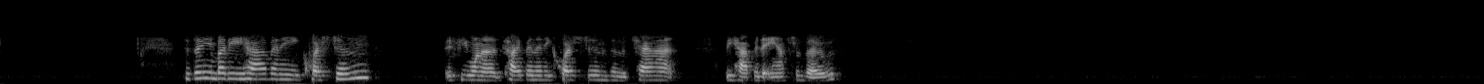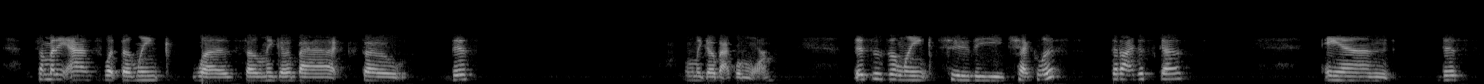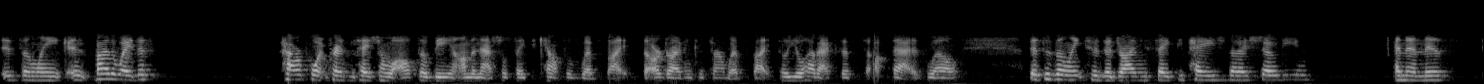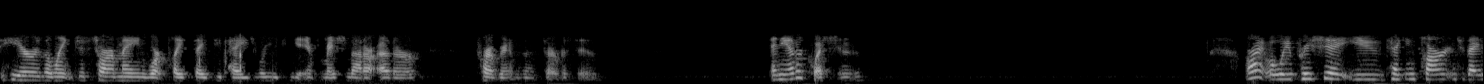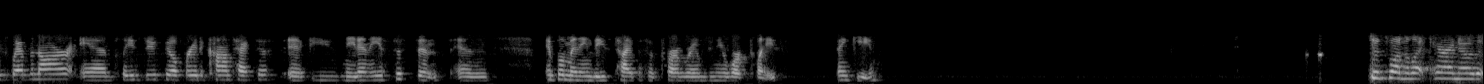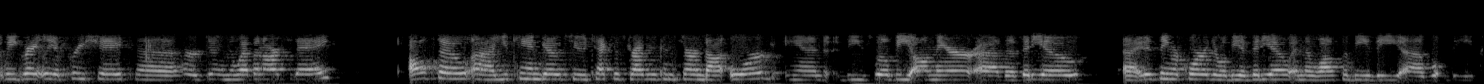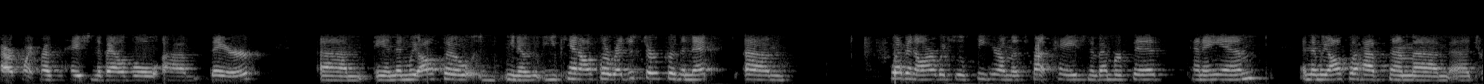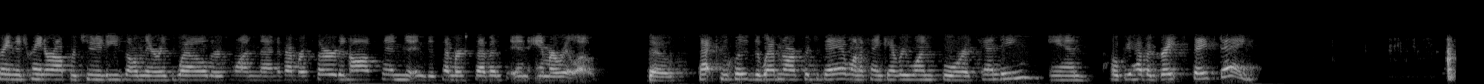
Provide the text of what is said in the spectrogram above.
Does anybody have any questions? If you want to type in any questions in the chat, be happy to answer those. Somebody asked what the link was, so let me go back. So this, let me go back one more. This is the link to the checklist that I discussed, and this is the link. And by the way, this PowerPoint presentation will also be on the National Safety Council's website, the Our Driving Concern website, so you'll have access to that as well. This is a link to the driving safety page that I showed you. And then this here is a link just to our main workplace safety page where you can get information about our other programs and services. Any other questions? All right, well, we appreciate you taking part in today's webinar, and please do feel free to contact us if you need any assistance in implementing these types of programs in your workplace. Thank you. Just want to let Karen know that we greatly appreciate uh, her doing the webinar today. Also, uh, you can go to texasdrivingconcern.org, and these will be on there. Uh, the video uh, it is being recorded. There will be a video, and there will also be the uh, the PowerPoint presentation available um, there. Um, and then we also, you know, you can also register for the next um, webinar, which you'll see here on this front page, November 5th, 10 a.m. And then we also have some um, uh, train the trainer opportunities on there as well. There's one uh, November 3rd in Austin and December 7th in Amarillo. So that concludes the webinar for today. I want to thank everyone for attending and hope you have a great, safe day.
